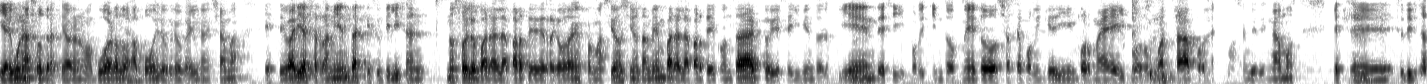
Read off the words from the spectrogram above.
y algunas otras que ahora no me acuerdo. Apolo creo que hay una que se llama este, varias herramientas que se utilizan no solo para la parte de recaudar información, sino también para la parte de contacto y de seguimiento de los clientes y por distintos métodos, ya sea por LinkedIn, por mail, por WhatsApp, por la información que tengamos, este, se utilizan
